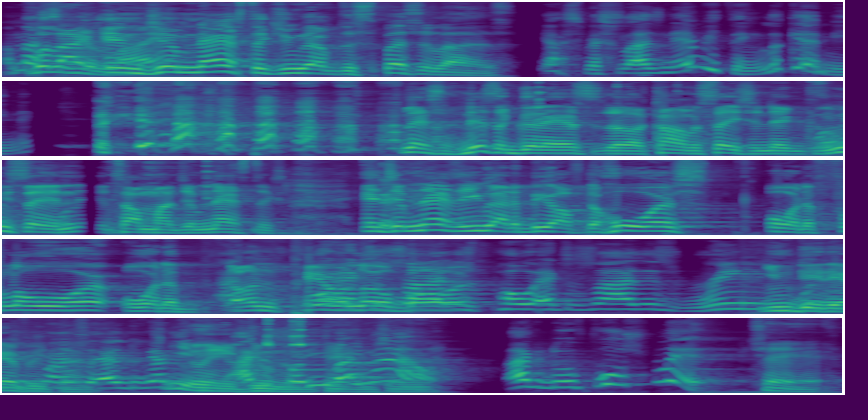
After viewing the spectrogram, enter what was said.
I'm not But like in lying. gymnastics, you have to specialize. Yeah, I specialize in everything. Look at me, nigga. Listen, this is a good ass uh, conversation, nigga. Cause we saying nigga talking about gymnastics. In gymnastics, you got to be off the horse or the floor or the unparalleled bars. pole exercises, ring. You did everything. trying to say? I do everything. You ain't I do no damn right now. I can do a full split. Chad.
